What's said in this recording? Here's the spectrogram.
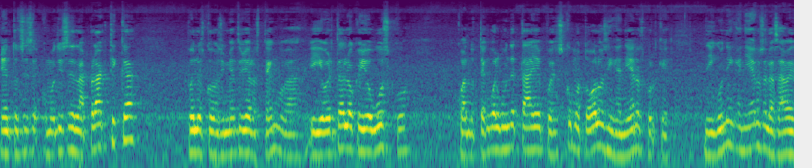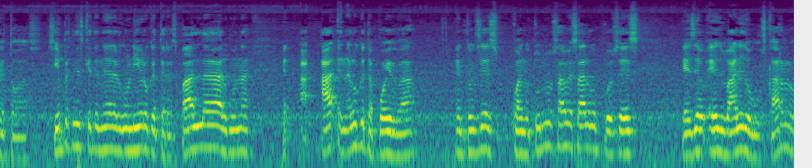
Entonces, como dices, en la práctica, pues los conocimientos ya los tengo, ¿verdad? Y ahorita lo que yo busco, cuando tengo algún detalle, pues es como todos los ingenieros, porque ningún ingeniero se la sabe de todas. Siempre tienes que tener algún libro que te respalda, alguna, eh, a- a- en algo que te apoye, ¿verdad? Entonces, cuando tú no sabes algo, pues es, es, de- es válido buscarlo.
